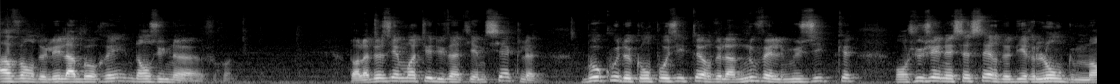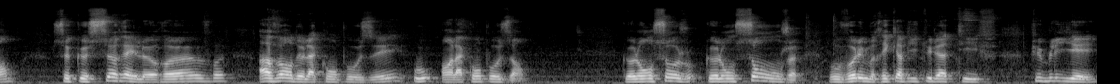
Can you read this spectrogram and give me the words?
avant de l'élaborer dans une œuvre. Dans la deuxième moitié du XXe siècle, beaucoup de compositeurs de la nouvelle musique ont jugé nécessaire de dire longuement ce que serait leur œuvre avant de la composer ou en la composant. Que l'on songe, au volume récapitulatif publié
